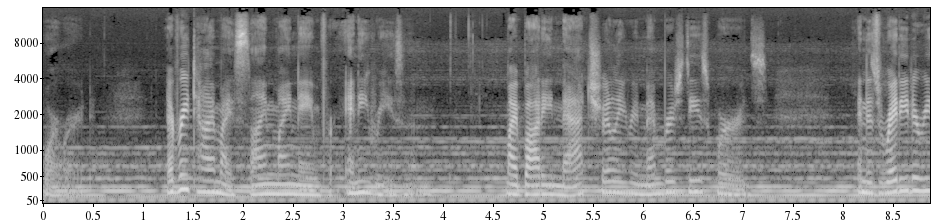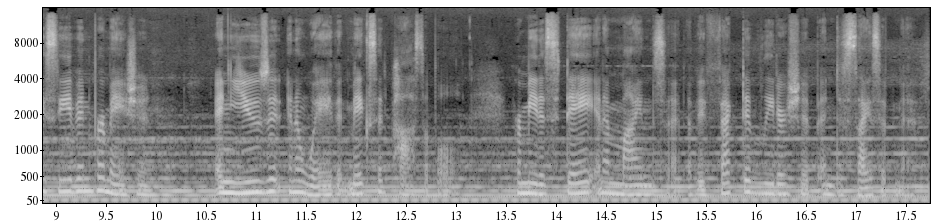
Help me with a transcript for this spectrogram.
forward, every time I sign my name for any reason, my body naturally remembers these words and is ready to receive information and use it in a way that makes it possible for me to stay in a mindset of effective leadership and decisiveness.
